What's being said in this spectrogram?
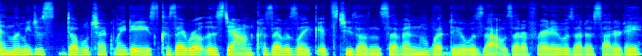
and let me just double check my days because I wrote this down because I was like, it's 2007. What day was that? Was that a Friday? Was that a Saturday?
